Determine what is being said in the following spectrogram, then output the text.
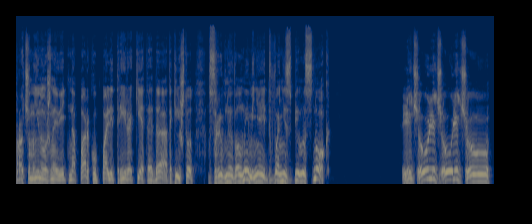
Впрочем, не нужно, ведь на парк упали три ракеты, да, такие, что от взрывной волны меня едва не сбило с ног. «Лечу, лечу, лечу!»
